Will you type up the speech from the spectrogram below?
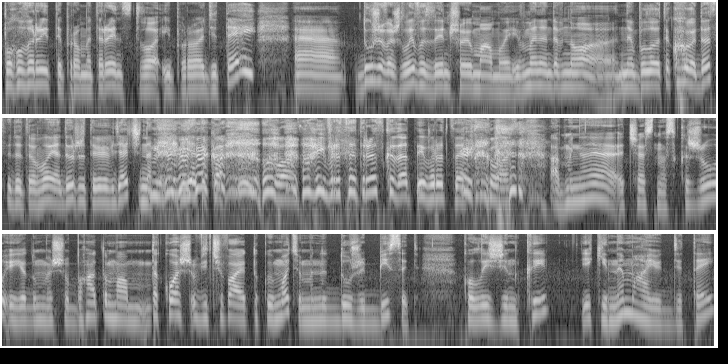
поговорити про материнство і про дітей е, дуже важливо з іншою мамою. І в мене давно не було такого досвіду, тому я дуже тобі вдячна. І я така «О, і про це треба сказати, і про це. Клас. А мене чесно скажу, і я думаю, що багато мам також відчувають таку емоцію. Мене дуже бісить, коли жінки, які не мають дітей.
